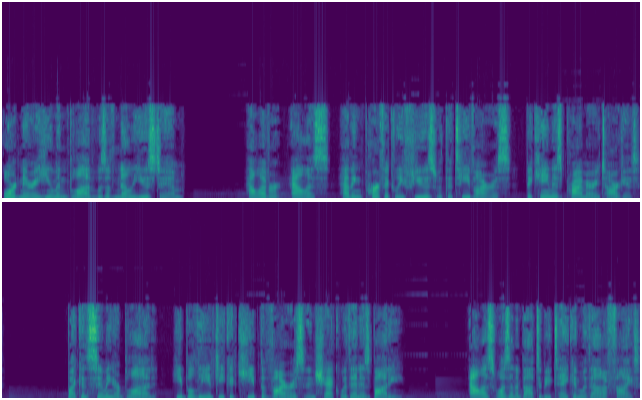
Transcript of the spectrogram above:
Ordinary human blood was of no use to him, However, Alice, having perfectly fused with the T-virus, became his primary target. By consuming her blood, he believed he could keep the virus in check within his body. Alice wasn't about to be taken without a fight.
